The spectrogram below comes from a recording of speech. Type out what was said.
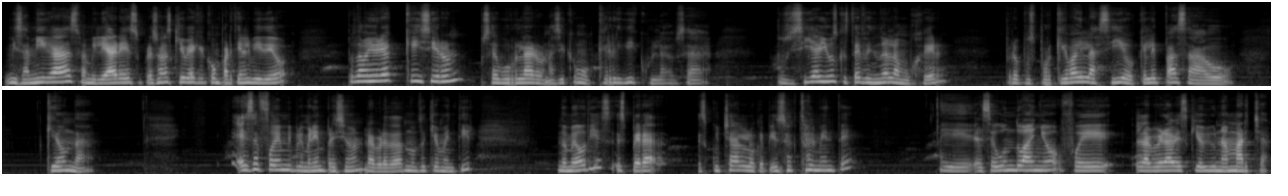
mis amigas, familiares o personas que yo veía que compartían el video. Pues la mayoría que hicieron pues, se burlaron, así como qué ridícula, o sea, pues sí ya vimos que está defendiendo a la mujer, pero pues ¿por qué baila así o qué le pasa o qué onda? esa fue mi primera impresión, la verdad, no te quiero mentir. No me odies, espera, escucha lo que pienso actualmente. Eh, el segundo año fue la primera vez que yo vi una marcha.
